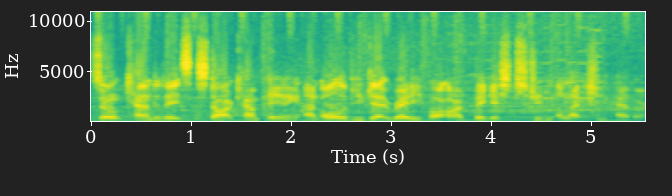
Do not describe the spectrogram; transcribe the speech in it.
So candidates start campaigning and all of you get ready for our biggest student election ever.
